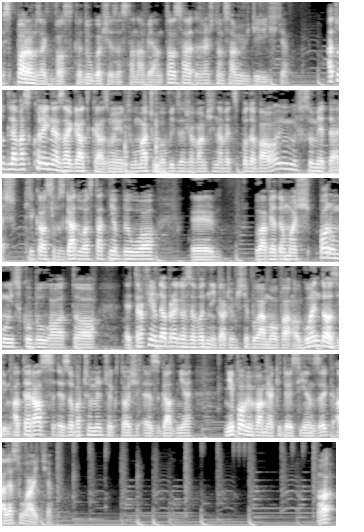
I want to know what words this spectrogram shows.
sporą zagwozdkę, długo się zastanawiałem, to sa- zresztą sami widzieliście. A tu dla was kolejna zagadka z moim tłumaczem, bo widzę, że wam się nawet spodobało i w sumie też. Kilka osób zgadło, ostatnio było, yy, była wiadomość po rumuńsku, było to E, Trafiłem dobrego zawodnika, oczywiście była mowa o Gwendozim, a teraz e, zobaczymy, czy ktoś e, zgadnie. Nie powiem wam, jaki to jest język, ale słuchajcie. O,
